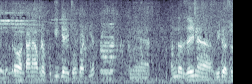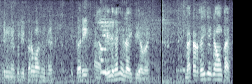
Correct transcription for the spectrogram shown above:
મિત્રો અટાણે આપણે ભૂગી ગયા ચોપાટીએ. અને અંદર જઈને વીડિયો શૂટિંગ ને બધું કરવાનું છે. એ કરી ભીડ છે નહીં લાગી હવે? મેટર થઈ ગઈ કે હું કાંઈ?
